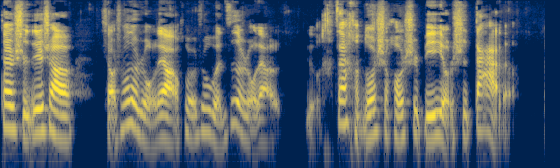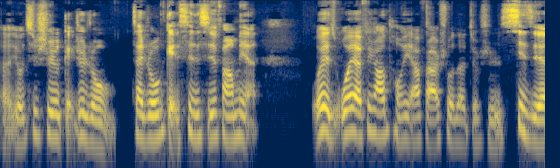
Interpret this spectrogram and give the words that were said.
但实际上，小说的容量或者说文字的容量，在很多时候是比影视大的。呃，尤其是给这种在这种给信息方面，我也我也非常同意阿弗尔说的，就是细节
